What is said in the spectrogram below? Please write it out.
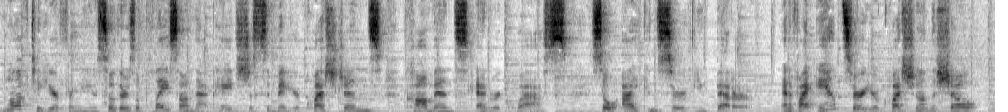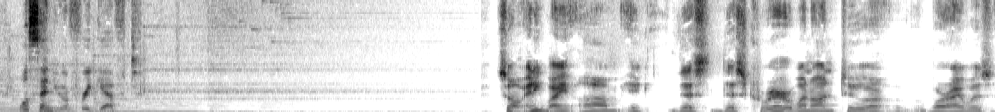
love to hear from you, so there's a place on that page to submit your questions, comments, and requests so I can serve you better. And if I answer your question on the show, we'll send you a free gift. So anyway, um, it, this this career went on to uh, where I was.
